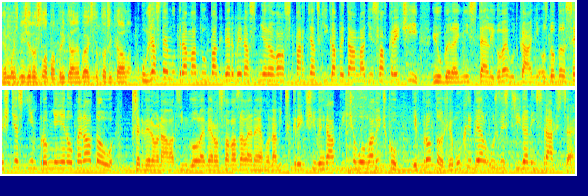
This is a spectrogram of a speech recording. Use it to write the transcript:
Je možný, že došla paprika, nebo jak jste to říkal. K úžasnému dramatu pak derby nasměroval spartianský kapitán Ladislav Krejčí. Jubilejní z té ligové utkání ozdobil se štěstím proměněnou penaltou. Před vyrovnávacím gólem Jaroslava Zeleného navíc Krejčí vyhrál klíčovou hlavičku, i proto, že mu chyběl už vystřídaný strážce.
